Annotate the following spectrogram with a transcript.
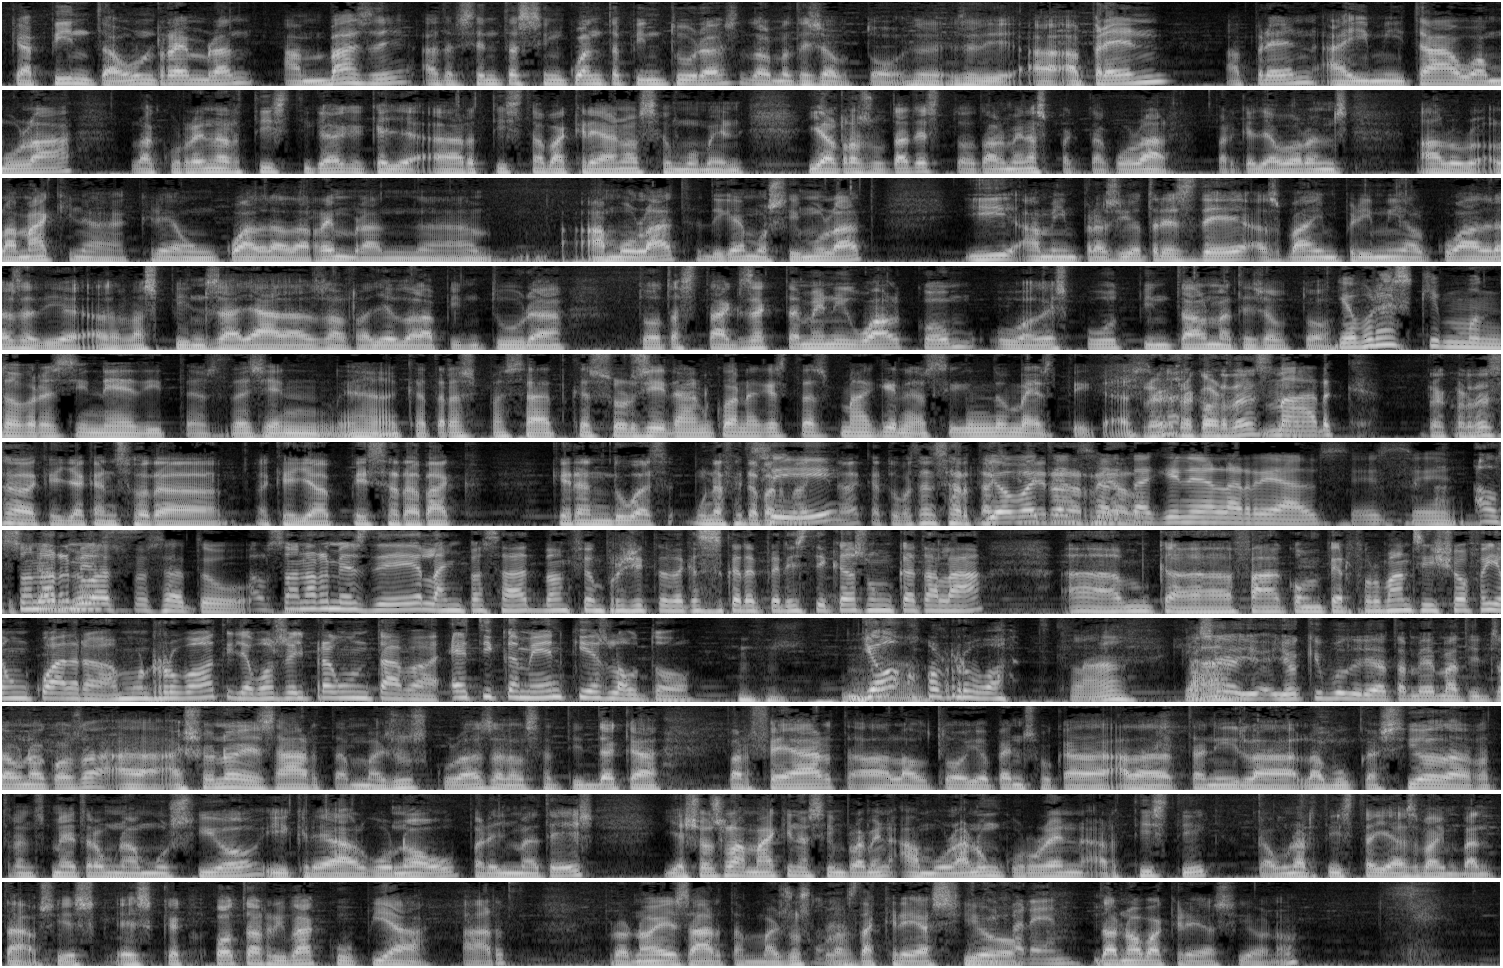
que pinta un Rembrandt en base a 350 pintures del mateix autor. És a dir, aprèn aprèn a imitar o emular la corrent artística que aquell artista va crear en el seu moment. I el resultat és totalment espectacular, perquè llavors la màquina crea un quadre de Rembrandt eh, emulat, diguem, o simulat, i amb impressió 3D es va imprimir el quadre, és a dir, les pinzellades, el relleu de la pintura, tot està exactament igual com ho hagués pogut pintar el mateix autor. Ja veuràs quin munt d'obres inèdites de gent eh, que ha traspassat que sorgiran quan aquestes màquines siguin domèstiques. Re recordes? Marc. Recordes aquella cançó de... aquella peça de Bach que eren dues, una feta per Sí. màquina, que tu vas encertar jo quina vaig era la encertar real. quina era la real, sí, sí. El sonar Això més... vas passar tu. El sonar més D, l'any passat, van fer un projecte d'aquestes característiques, un català um, que fa com performance, i això feia un quadre amb un robot, i llavors ell preguntava, èticament, qui és l'autor? jo o el robot? Clar, Clar. Sí, jo, jo aquí voldria també matitzar una cosa. A, això no és art en majúscules, en el sentit de que per fer art eh, l'autor jo penso que ha de tenir la, la vocació de retransmetre una emoció i crear alguna nou per ell mateix, i això és la màquina simplement emulant un corrent artístic que un artista ja es va inventar. O sigui, és, és que pot arribar a copiar art, però no és art en majúscules de creació, de nova creació, no?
